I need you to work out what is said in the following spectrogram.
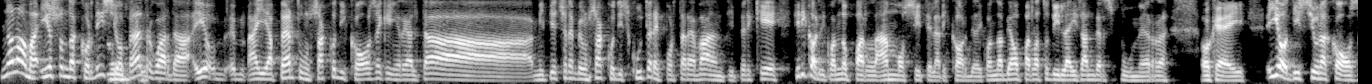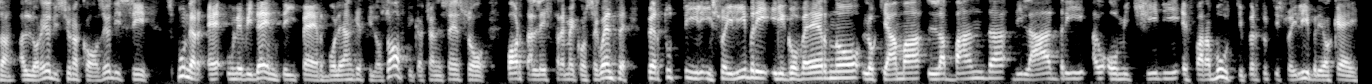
No, no, ma io sono d'accordissimo. Peraltro, guarda, io, eh, hai aperto un sacco di cose che in realtà mi piacerebbe un sacco discutere e portare avanti. Perché ti ricordi quando parlammo, sì, te la ricordi, quando abbiamo parlato di Lysander Spooner, ok? Io dissi una cosa, allora io dissi una cosa, io dissi Spooner è un'evidente iperbole anche filosofica, cioè nel senso porta alle estreme conseguenze. Per tutti i suoi libri il governo lo chiama la banda di ladri, omicidi e farabutti, per tutti i suoi libri, ok?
